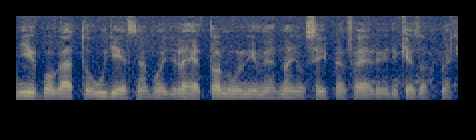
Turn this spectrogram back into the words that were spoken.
Nyírbogától úgy érzem, hogy lehet tanulni, mert nagyon szépen fejlődik ez a nagy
